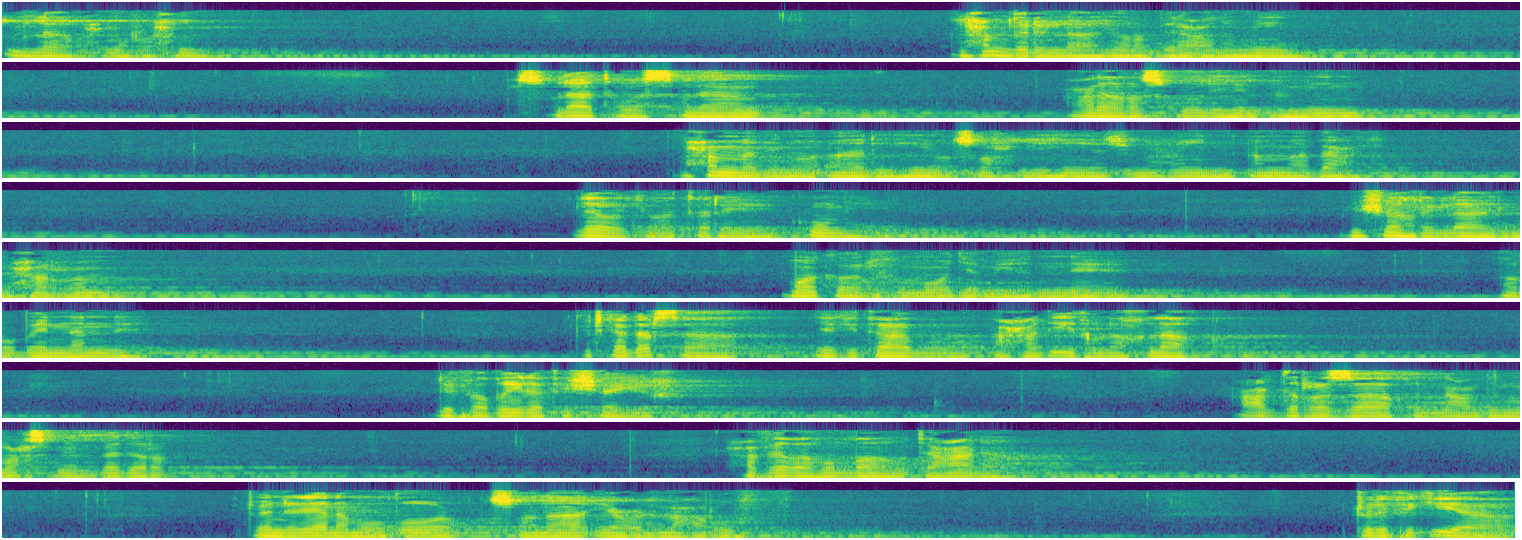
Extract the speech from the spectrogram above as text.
بسم الله الرحمن الرحيم. الحمد لله رب العالمين. والصلاة والسلام على رسوله الأمين. محمد وآله وصحبه أجمعين أما بعد. leo ikiwa tarehe kumi من شهر الله المحرم. mwaka wa 1444 katika darsa ya kitabu ahadithul akhlaq لفضيلة الشيخ عبد الرزاق بن عبد المحسن البدر. حفظه الله تعالى. Tuendelea na موضوع صنائع المعروف. tulifikia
